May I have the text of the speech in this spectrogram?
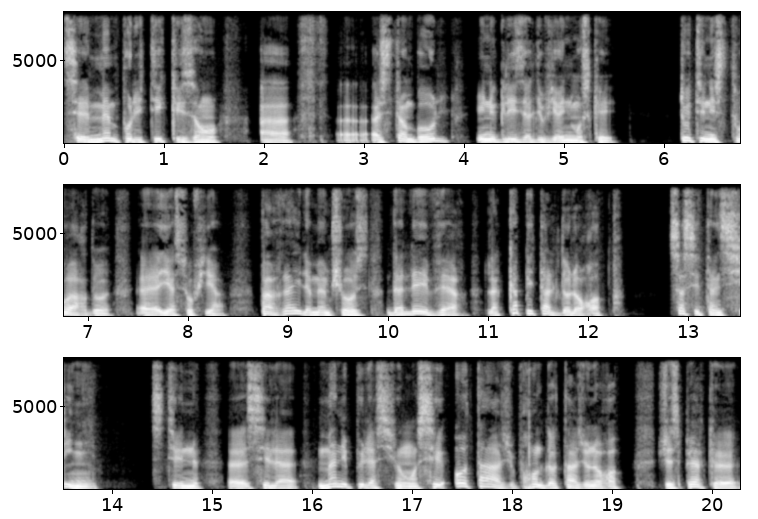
C'est les mêmes politiques qu'ils ont à, à Istanbul. Une église, elle devient une mosquée toute une histoire de euh, Sofia. Pareil, la même chose, d'aller vers la capitale de l'Europe. Ça, c'est un signe. c'est une, euh, c'est la manipulation, c'est otage, prendre l'otage en Europe. J'espère que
